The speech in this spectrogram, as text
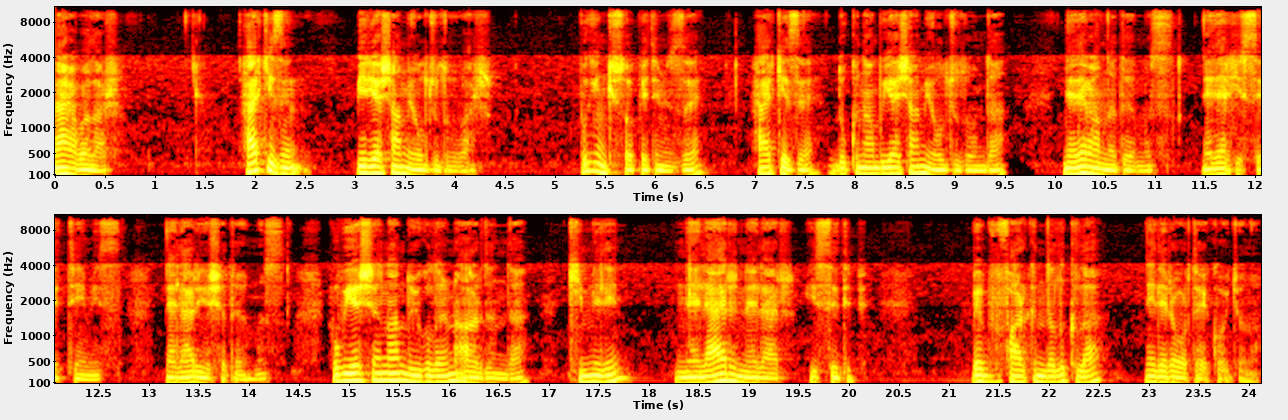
Merhabalar. Herkesin bir yaşam yolculuğu var. Bugünkü sohbetimizde herkese dokunan bu yaşam yolculuğunda neler anladığımız, neler hissettiğimiz, neler yaşadığımız ve bu yaşanan duyguların ardında kimlerin neler neler hissedip ve bu farkındalıkla neleri ortaya koyduğunu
